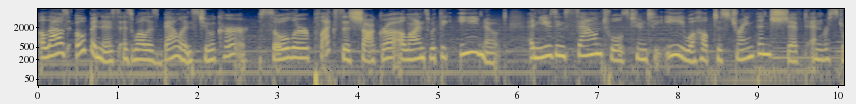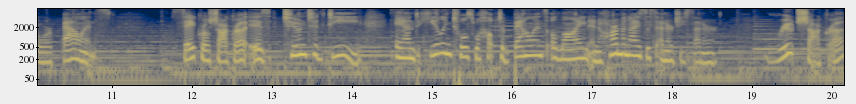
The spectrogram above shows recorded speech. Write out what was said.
allows openness as well as balance to occur. Solar plexus chakra aligns with the E note, and using sound tools tuned to E will help to strengthen, shift, and restore balance. Sacral chakra is tuned to D, and healing tools will help to balance, align, and harmonize this energy center. Root chakra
